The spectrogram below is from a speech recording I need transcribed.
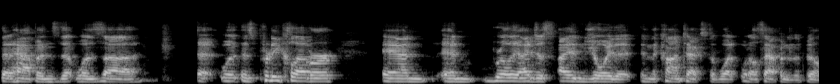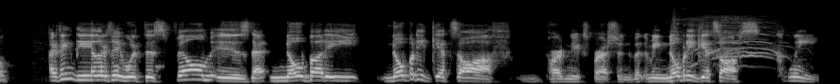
that happens that was uh was is pretty clever and and really i just i enjoyed it in the context of what what else happened in the film I think the other thing with this film is that nobody nobody gets off, pardon the expression, but I mean nobody gets off clean.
